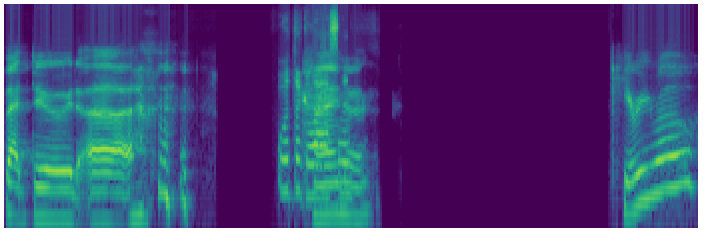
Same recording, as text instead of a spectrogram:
That dude, uh With the glasses. kinda Kiriro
